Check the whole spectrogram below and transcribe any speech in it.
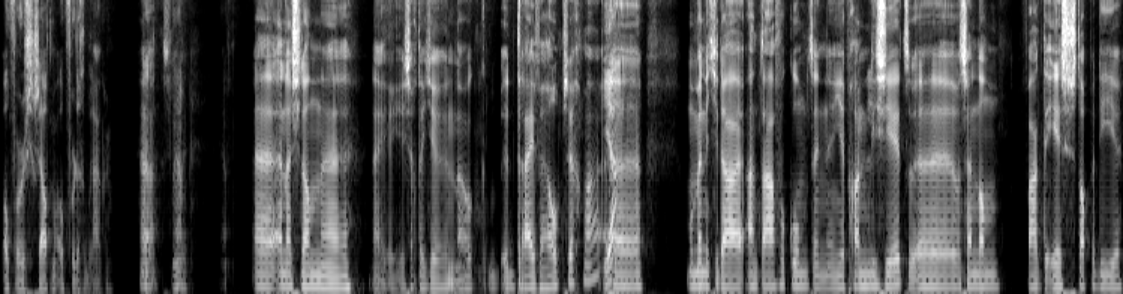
Ook voor zichzelf, maar ook voor de gebruiker. Ja, ja. Uh, en als je dan, uh, nee, je zegt dat je nou ook bedrijven helpt, zeg maar. Ja. op het moment dat je daar aan tafel komt en, en je hebt geanalyseerd, wat zijn dan vaak de eerste stappen die je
